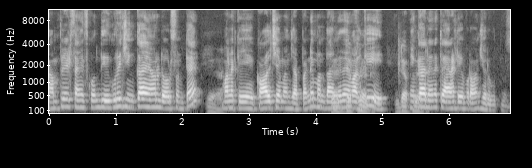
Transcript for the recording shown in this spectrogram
కంప్లీట్ సైన్స్ కొంది దీని గురించి ఇంకా ఏమైనా డౌట్స్ ఉంటే. మనకి కాల్ చేయమని చెప్పండి. మన దాని మీద వాళ్ళకి. ఇంకా నేను క్లారిటీ ఇవ్వడం జరుగుతుంది.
